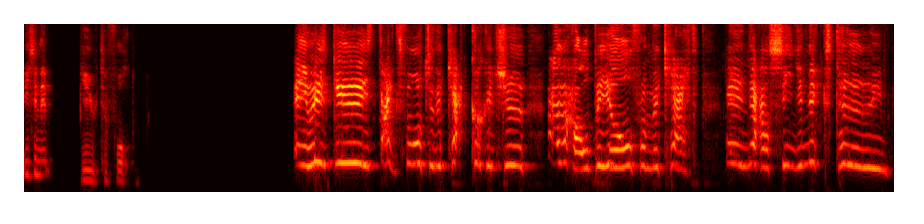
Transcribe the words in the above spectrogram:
Isn't it beautiful? Anyways, guys, thanks for watching the Cat Cooking Show, and that'll be all from the cat, and I'll see you next time.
